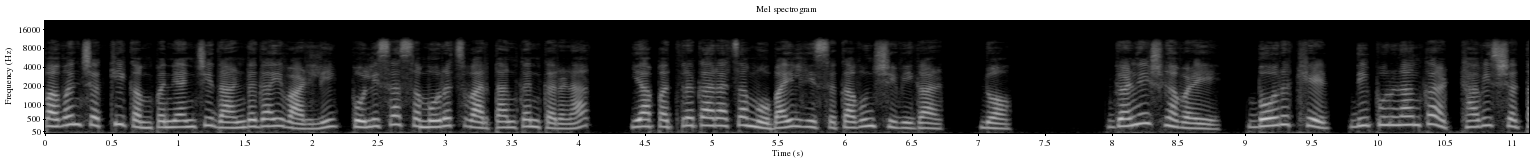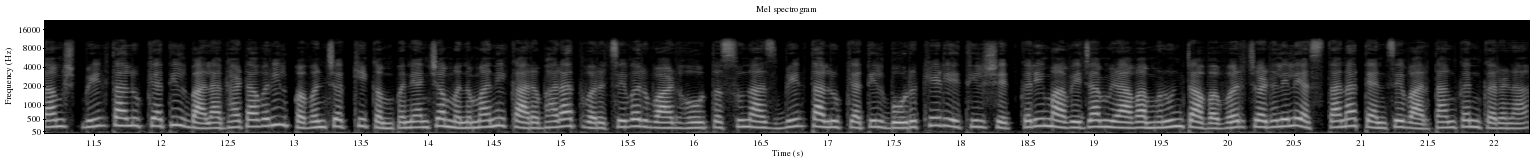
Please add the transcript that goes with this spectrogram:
पवनचक्की कंपन्यांची दांडगाई वाढली पोलिसासमोरच वार्तांकन करणार या पत्रकाराचा मोबाईल हिसकावून शिवीगाळ डॉ. गणेश ढवळे बोरखेड दी पूर्णांक अठ्ठावीस शतांश बीड तालुक्यातील बालाघाटावरील पवनचक्की कंपन्यांच्या मनमानी कारभारात वरचेवर वाढ होत असून आज बीड तालुक्यातील बोरखेड येथील शेतकरी मावेजा मिळावा म्हणून टावावर चढलेले असताना त्यांचे वार्तांकन करणार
